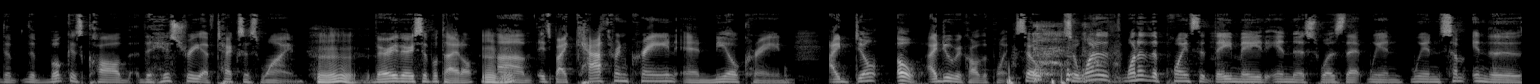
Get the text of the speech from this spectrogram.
the The book is called "The History of Texas Wine." Hmm. Very very simple title. Um, it's by Catherine Crane and Neil Crane. I don't. Oh, I do recall the point. So, so one of the, one of the points that they made in this was that when when some in the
